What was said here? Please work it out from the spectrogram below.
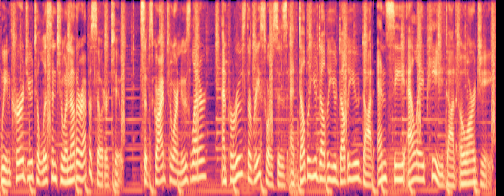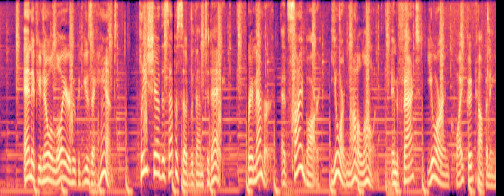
we encourage you to listen to another episode or two, subscribe to our newsletter, and peruse the resources at www.nclap.org. And if you know a lawyer who could use a hand, please share this episode with them today. Remember, at Sidebar, you are not alone. In fact, you are in quite good company.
